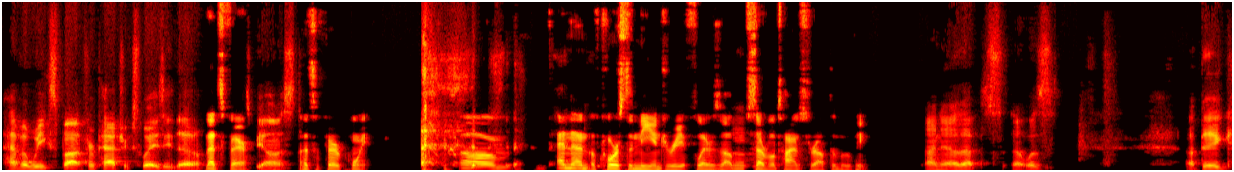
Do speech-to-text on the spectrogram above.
have a weak spot for Patrick Swayze, though? That's fair. Let's be honest. That's a fair point. Um, and then of course the knee injury it flares up mm-hmm. several times throughout the movie. I know that's that was a big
